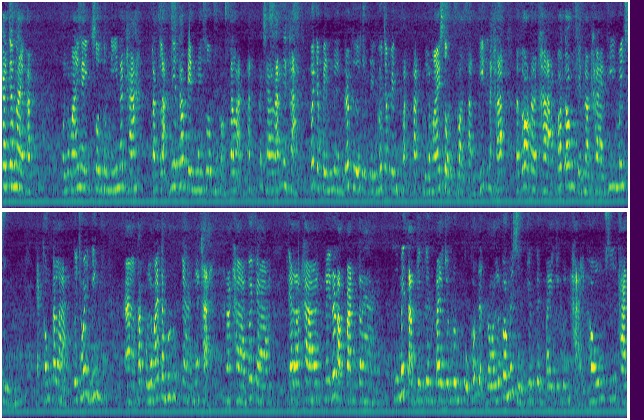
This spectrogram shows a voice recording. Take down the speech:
การจำหน่ายผักผลไม้ในโซนตรงนี้นะคะ หลักๆเนี่ยถ้าเป็นในโซนของตลาดนัดประชารัฐเนี่ยค่ะ ก็จะเป็นหนึ่งก็คือจุดเด่นเขาจะเป็นผักผลไม้สดปลอดสารพิษนะคะ แล้วก็ราคาก็ต้องเป็นราคาที่ไม่สูง จากท้องตลาดโดยเฉพาะอย่างยิ่งผักผลไม้ตามฤดูกาลเนี่ยค่ะ ราคาก็จะจะราคาในระดับปานกลาง คือไม่ต่ำจนเกินไปจนคนปลูกเขาเดือดร้อนแล้วก็ไม่สูงจนเกินไปจนคนขายเขาซื้อทาน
